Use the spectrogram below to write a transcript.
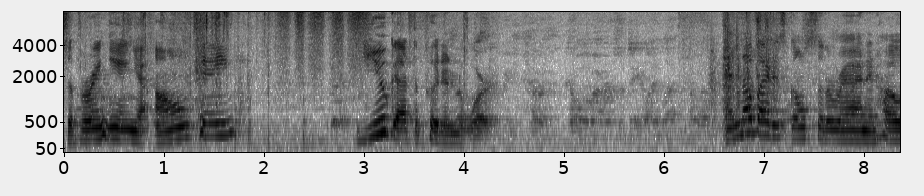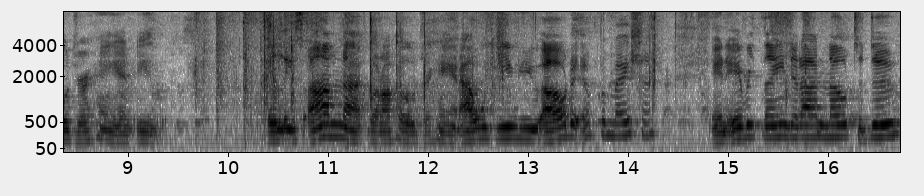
to bring in your own team. You got to put in the work. And nobody's going to sit around and hold your hand either. At least I'm not going to hold your hand. I will give you all the information and everything that I know to do.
